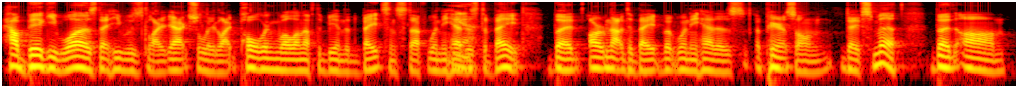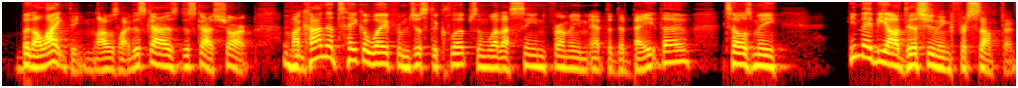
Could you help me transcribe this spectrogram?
how big he was that he was like actually like polling well enough to be in the debates and stuff when he had Yeah. his debate, but or not debate, but when he had his appearance on Dave Smith. But um but I liked him. I was like, this guy's this guy's sharp. Mm-hmm. My kind of takeaway from just the clips and what I seen from him at the debate though tells me he may be auditioning for something.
